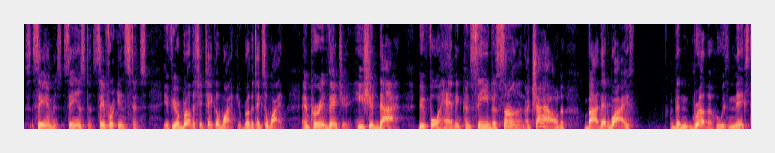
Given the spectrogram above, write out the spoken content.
say, say instance, say for instance, if your brother should take a wife, your brother takes a wife, and peradventure he should die, before having conceived a son, a child, by that wife, the brother who is next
